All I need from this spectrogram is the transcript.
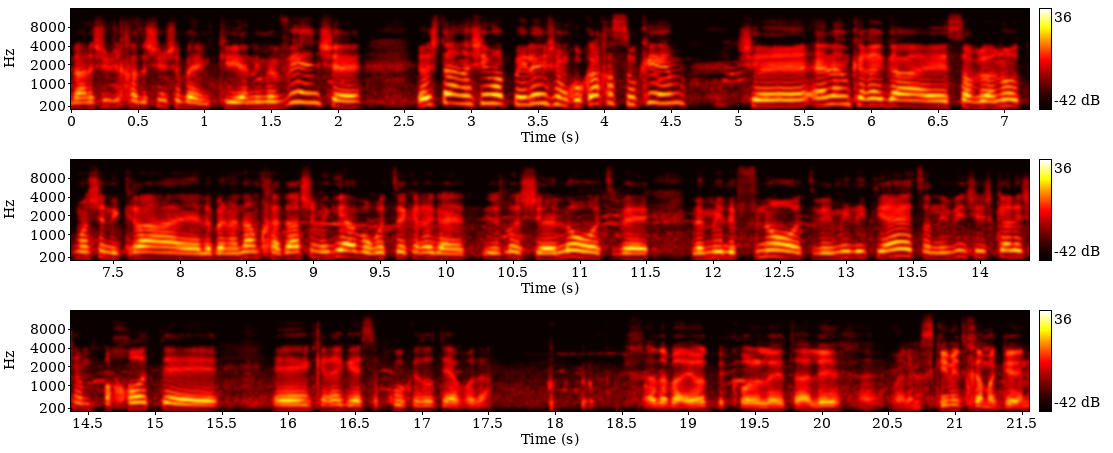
לאנשים חדשים שבאים. כי אני מבין שיש את האנשים הפעילים שהם כל כך עסוקים שאין להם כרגע אה, סבלנות, מה שנקרא, אה, לבן אדם חדש שמגיע והוא רוצה כרגע, יש לו שאלות ולמי לפנות ועם מי להתייעץ, אני מבין שיש כאלה שהם פחות אה, כרגע יספקו כזאת עבודה. אחת הבעיות בכל תהליך, ואני מסכים איתך מגן,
